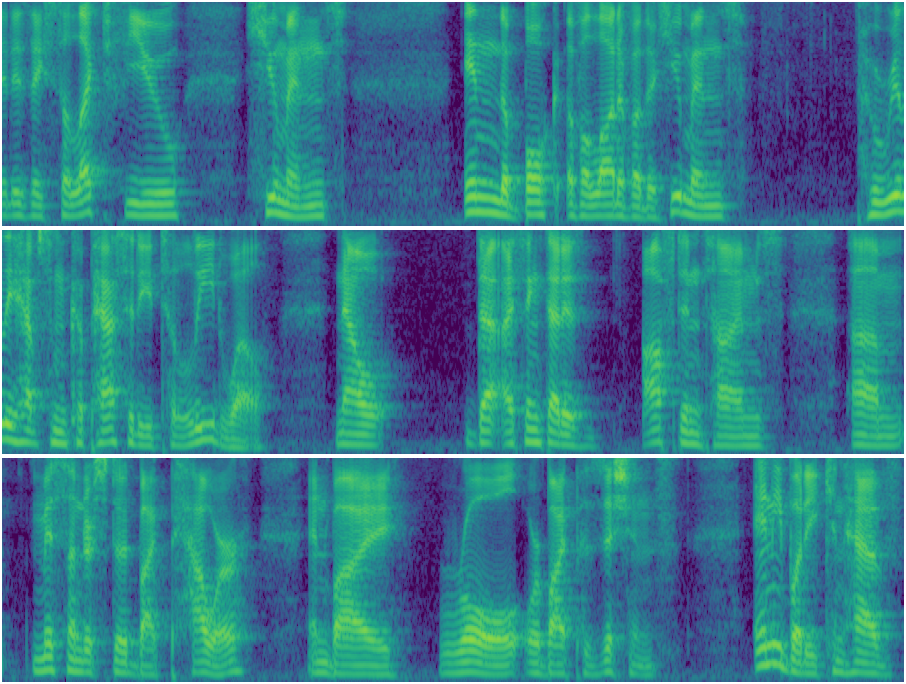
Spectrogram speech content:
it is a select few humans in the bulk of a lot of other humans who really have some capacity to lead well. Now, that I think that is oftentimes um, misunderstood by power and by role or by position. Anybody can have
